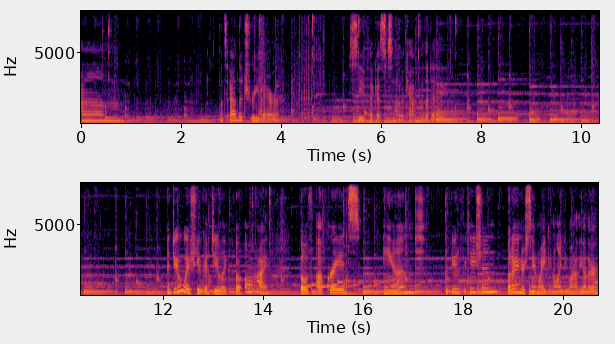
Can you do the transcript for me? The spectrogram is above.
Um, let's add the tree there. See if that gets us another cat for the day. Do wish you could do like, oh, oh hi, both upgrades and the beautification, but I understand why you can only do one or the other.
